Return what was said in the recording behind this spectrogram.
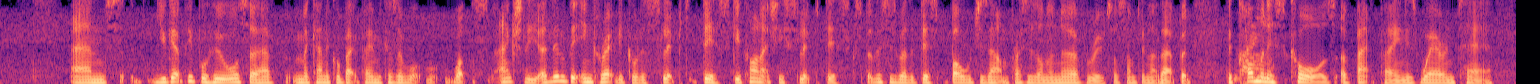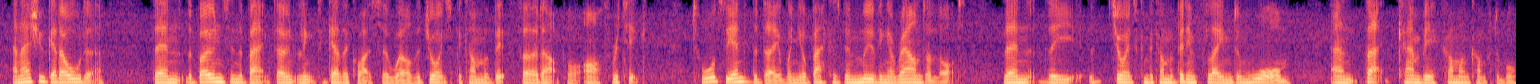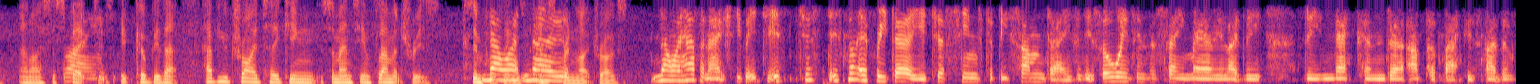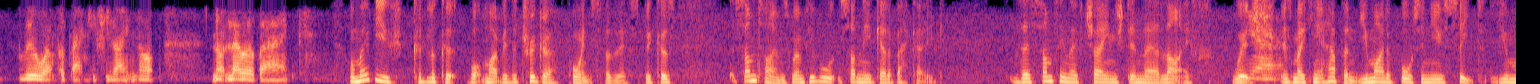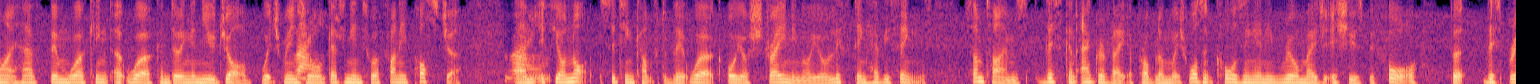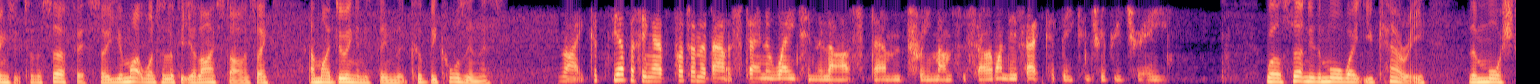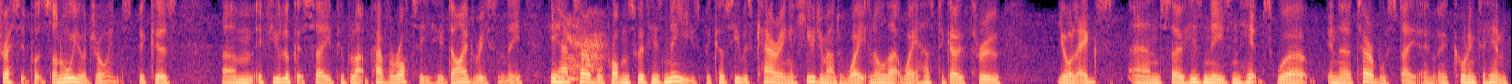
And you get people who also have mechanical back pain because of what, what's actually a little bit incorrectly called a slipped disc. You can't actually slip discs, but this is where the disc bulges out and presses on a nerve root or something like that. But the commonest cause of back pain is wear and tear. And as you get older, then the bones in the back don't link together quite so well. The joints become a bit furred up or arthritic. Towards the end of the day, when your back has been moving around a lot, then the joints can become a bit inflamed and warm, and that can become uncomfortable. And I suspect Right. it's, it could be that. Have you tried taking some anti-inflammatories, simple No, things, no. aspirin-like drugs? No, I haven't actually, but it, it's just, it's not every day, it just seems to be some days, and it's always in the same area, like the, the neck and uh, upper back, it's like the real upper back, if you like, not, not lower back. Well, maybe you could look at what might be the trigger points for this, because sometimes when people suddenly get a backache, there's something they've changed in their life which Yeah. is making it happen. You might have bought a new seat. You might have been working at work and doing a new job, which means you're getting into a funny posture. Um, if you're not sitting comfortably at work, or you're straining, or you're lifting heavy things, sometimes this can aggravate a problem which wasn't causing any real major issues before, but this brings it to the surface. So you might want to look at your lifestyle and say, Am I doing anything that could be causing this? Right, the other thing I've put on about a stone of weight in the last um, three months or so, I wonder if that could be contributory. Well, certainly the more weight you carry, the more stress it puts on all your joints because Um, if you look at, say, people like Pavarotti, who died recently, he had Yeah. terrible problems with his knees because he was carrying a huge amount of weight, and all that weight has to go through your legs, and so his knees and hips were in a terrible state, according to him.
